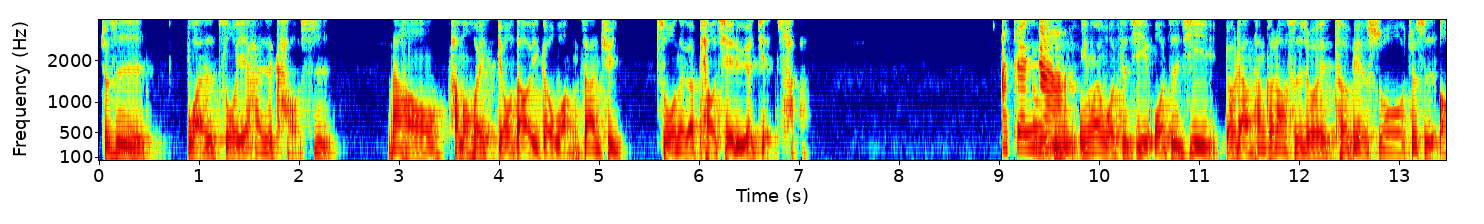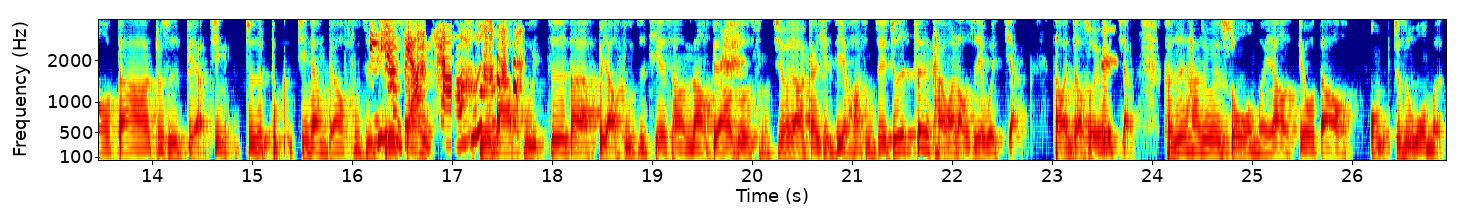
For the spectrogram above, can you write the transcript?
就是不管是作业还是考试，然后他们会丢到一个网站去做那个剽窃率的检查。啊，真的，嗯，因为我自己我自己有两堂课，老师就会特别说，就是哦，大家就是不要尽，就是不尽量不要复制贴上，就是大家不，就是大家不要复制贴上，然后不要做什么，之后要改写自己的话什么之类，就是这个台湾老师也会讲，台湾教授也会讲，可是他就会说我们要丢到，我就是我们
